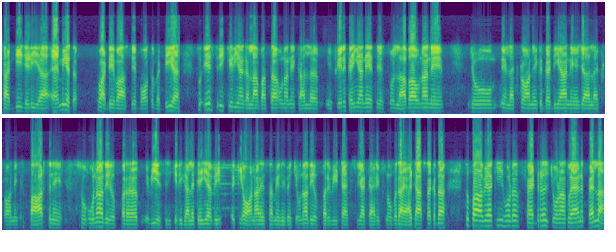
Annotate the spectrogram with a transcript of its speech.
ਸਾਡੀ ਜਿਹੜੀ ਆ ਅਹਿਮੀਅਤ ਤੁਹਾਡੇ ਵਾਸਤੇ ਬਹੁਤ ਵੱਡੀ ਹੈ। ਸੋ ਇਸ ਤਰੀਕੇ ਦੀਆਂ ਗੱਲਾਂ ਬਾਤਾਂ ਉਹਨਾਂ ਨੇ ਕੱਲ ਫਿਰ ਕਹੀਆਂ ਨੇ ਤੇ ਇਸ ਤੋਂ ਇਲਾਵਾ ਉਹਨਾਂ ਨੇ ਜੋ ਇਲੈਕਟ੍ਰੋਨਿਕ ਗੱਡੀਆਂ ਨੇ ਜਾਂ ਇਲੈਕਟ੍ਰੋਨਿਕ ਪਾਰਟਸ ਨੇ ਸੋ ਉਹਨਾਂ ਦੇ ਉੱਪਰ ਵੀ ਇਸ ਤਰੀਕੇ ਦੀ ਗੱਲ ਕਹੀ ਆ ਵੀ ਕਿ ਆਉਣ ਵਾਲੇ ਸਮੇਂ ਦੇ ਵਿੱਚ ਉਹਨਾਂ ਦੇ ਉੱਪਰ ਵੀ ਟੈਕਸ ਜਾਂ ਟੈਰਿਫ ਨੂੰ ਵਧਾਇਆ ਜਾ ਸਕਦਾ। ਸੋ ਭਾਵ ਆ ਕਿ ਹੁਣ ਫੈਡਰਲ ਚੋਣਾਂ ਤੋਂ ਐਨ ਪਹਿਲਾਂ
